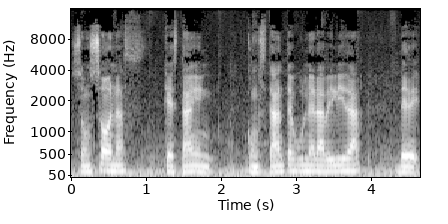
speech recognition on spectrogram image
son zonas que están en constante vulnerabilidad de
